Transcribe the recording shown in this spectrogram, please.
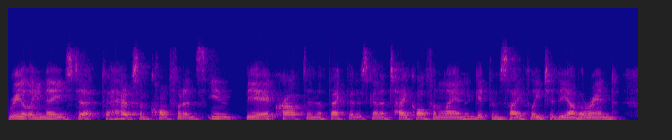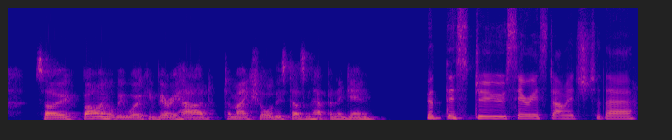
really needs to, to have some confidence in the aircraft and the fact that it's going to take off and land and get them safely to the other end. So Boeing will be working very hard to make sure this doesn't happen again. Could this do serious damage to their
